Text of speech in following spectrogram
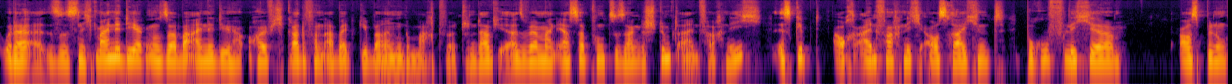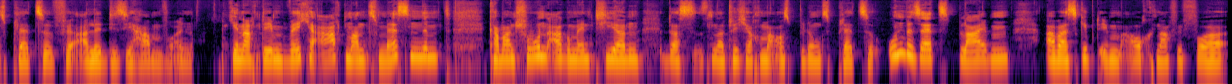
Oder es ist nicht meine Diagnose, aber eine, die häufig gerade von Arbeitgeberinnen gemacht wird. Und da, also wäre mein erster Punkt zu sagen, das stimmt einfach nicht. Es gibt auch einfach nicht ausreichend berufliche Ausbildungsplätze für alle, die sie haben wollen. Je nachdem, welche Art man zu messen nimmt, kann man schon argumentieren, dass es natürlich auch immer Ausbildungsplätze unbesetzt bleiben. Aber es gibt eben auch nach wie vor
